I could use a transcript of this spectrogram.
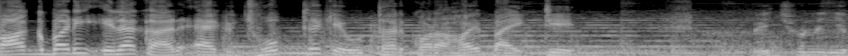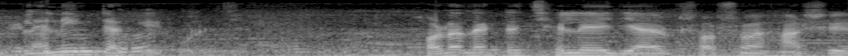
বাগবাড়ি এলাকার এক ঝোপ থেকে উদ্ধার করা হয় বাইকটি। পেছনে যে প্ল্যানিংটা কে করেছে? হঠাৎ একটা ছেলে যে আর সবসময় হাসে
